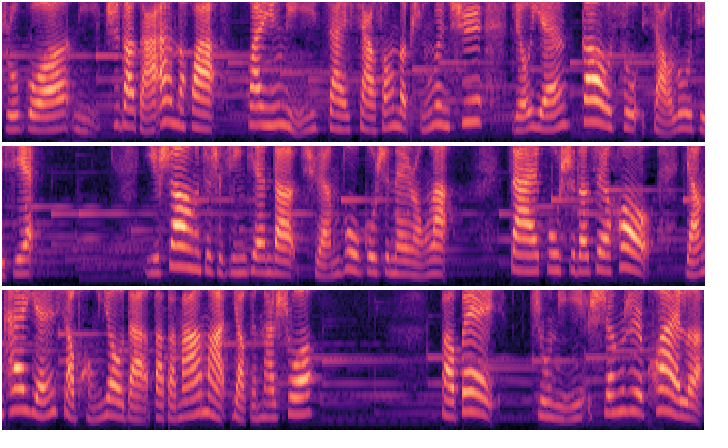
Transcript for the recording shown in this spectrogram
如果你知道答案的话，欢迎你在下方的评论区留言告诉小鹿姐姐。以上就是今天的全部故事内容了。在故事的最后，杨开颜小朋友的爸爸妈妈要跟他说：“宝贝，祝你生日快乐！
